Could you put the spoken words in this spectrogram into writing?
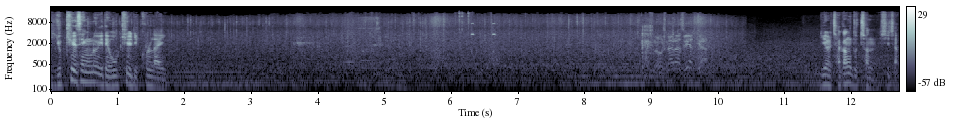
6킬 생루이 대 5킬 니콜라이. 리얼 자강두천 시작.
